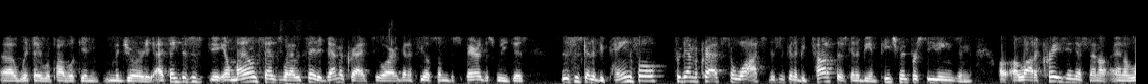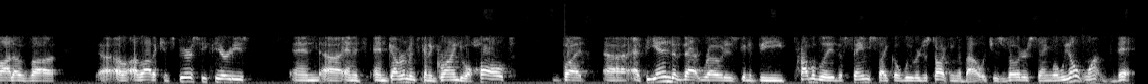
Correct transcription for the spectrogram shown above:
uh, with a Republican majority. I think this is, you know, my own sense. of What I would say to Democrats who are going to feel some despair this week is this is going to be painful for Democrats to watch. This is going to be tough. There's going to be impeachment proceedings and a, a lot of craziness and a, and a lot of uh, a, a lot of conspiracy theories, and uh, and it's and government's going to grind to a halt. But uh, at the end of that road is going to be probably the same cycle we were just talking about, which is voters saying, "Well, we don't want this.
